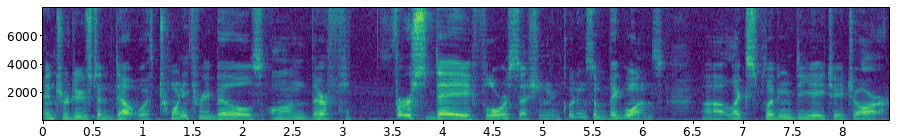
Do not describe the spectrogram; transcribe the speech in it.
introduced and dealt with 23 bills on their f- first day floor session, including some big ones uh, like splitting DHHR.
